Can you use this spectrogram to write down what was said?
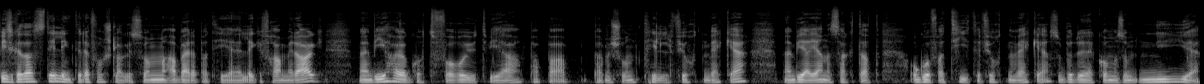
Vi skal ta stilling til det forslaget som Arbeiderpartiet legger fram i dag. Men vi har jo gått for å utvide pappa foreldrepermisjon til 14 uker. Men vi har gjerne sagt at å gå fra 10 til 14 uker, så burde det komme som nye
